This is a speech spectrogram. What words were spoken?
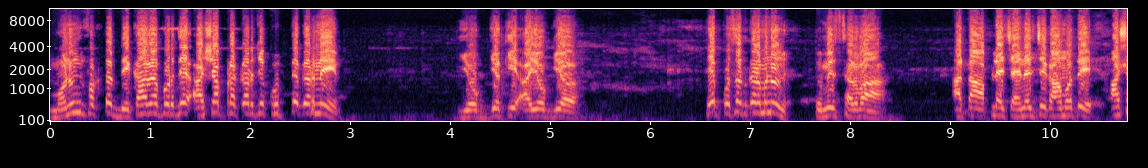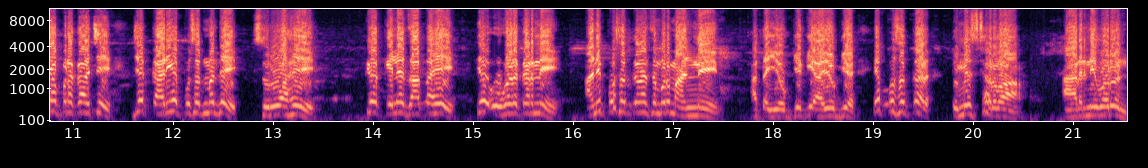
म्हणून फक्त देखाव्यापुरते अशा प्रकारचे कृत्य करणे योग्य की अयोग्य? हे पुसदकर म्हणून तुम्हीच ठरवा आता आपल्या चॅनलचे काम होते. अशा प्रकारचे जे कार्य पुसदमध्ये सुरू आहे किंवा केले जात आहे ते उघड करणे आणि पुसदकरांसमोर मांडणे. आता योग्य की अयोग्य हे पुसदकर तुम्हीच ठरवा आरणीवरून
